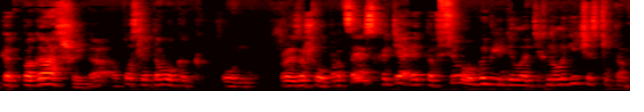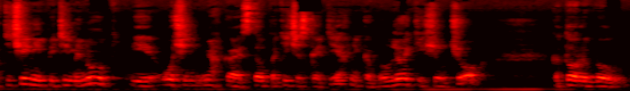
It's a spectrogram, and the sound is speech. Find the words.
как погасший, да, а после того, как он произошел процесс, хотя это все выглядело технологически там в течение пяти минут и очень мягкая остеопатическая техника, был легкий щелчок, который был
